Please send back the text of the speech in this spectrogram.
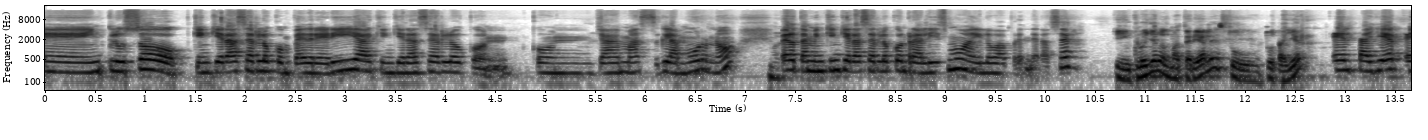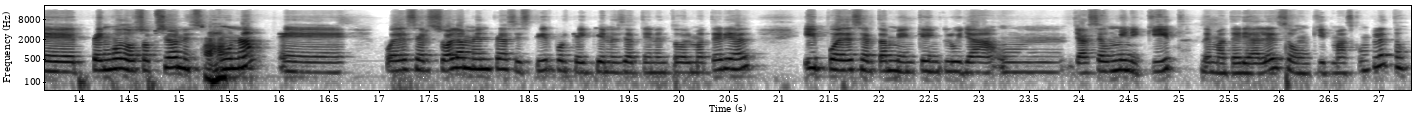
eh, incluso quien quiera hacerlo con pedrería, quien quiera hacerlo con, con ya más glamour, ¿no? Pero también quien quiera hacerlo con realismo, ahí lo va a aprender a hacer. ¿Incluye los materiales tu, tu taller? El taller, eh, tengo dos opciones. Una, eh, puede ser solamente asistir porque hay quienes ya tienen todo el material y puede ser también que incluya un, ya sea un mini kit de materiales o un kit más completo.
